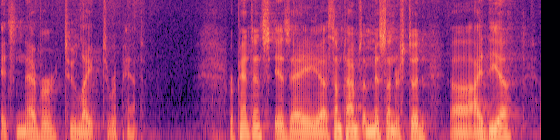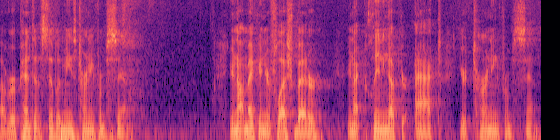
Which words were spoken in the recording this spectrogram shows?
It's never too late to repent. Repentance is a uh, sometimes a misunderstood uh, idea. Uh, repentance simply means turning from sin. You're not making your flesh better. You're not cleaning up your act. You're turning from sin.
